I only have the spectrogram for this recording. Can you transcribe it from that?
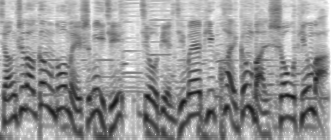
想知道更多美食秘籍，就点击 VIP 快更版收听吧。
